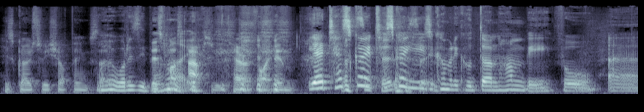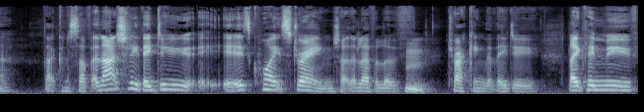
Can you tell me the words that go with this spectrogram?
his grocery shopping. So Oh, what does he This buy? must absolutely terrify him. Yeah, Tesco. Tesco interesting. use a company called Dunnhumby for uh, that kind of stuff, and actually they do. It is quite strange, like the level of Hmm. tracking that they do. Like they move,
